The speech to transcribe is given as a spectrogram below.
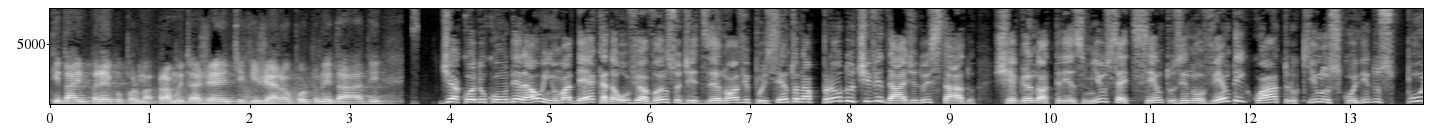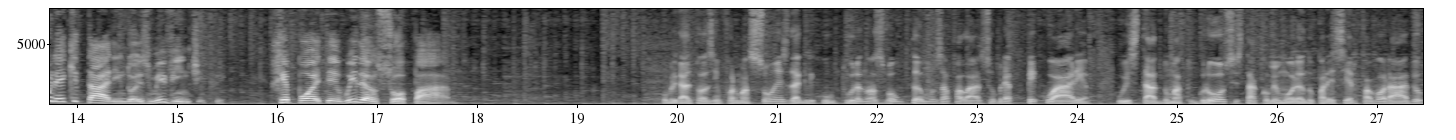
que dá emprego para muita gente, que gera oportunidade de acordo com o Deral, em uma década houve avanço de 19% na produtividade do estado, chegando a 3.794 quilos colhidos por hectare em 2020. Repórter William Sopa. Obrigado pelas informações da agricultura. Nós voltamos a falar sobre a pecuária. O estado do Mato Grosso está comemorando o parecer favorável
